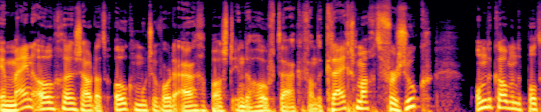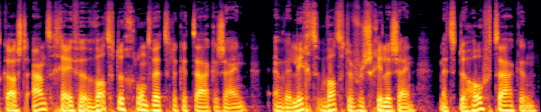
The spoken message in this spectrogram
In mijn ogen zou dat ook moeten worden aangepast in de hoofdtaken van de krijgsmacht. Verzoek om de komende podcast aan te geven wat de grondwettelijke taken zijn en wellicht wat de verschillen zijn met de hoofdtaken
